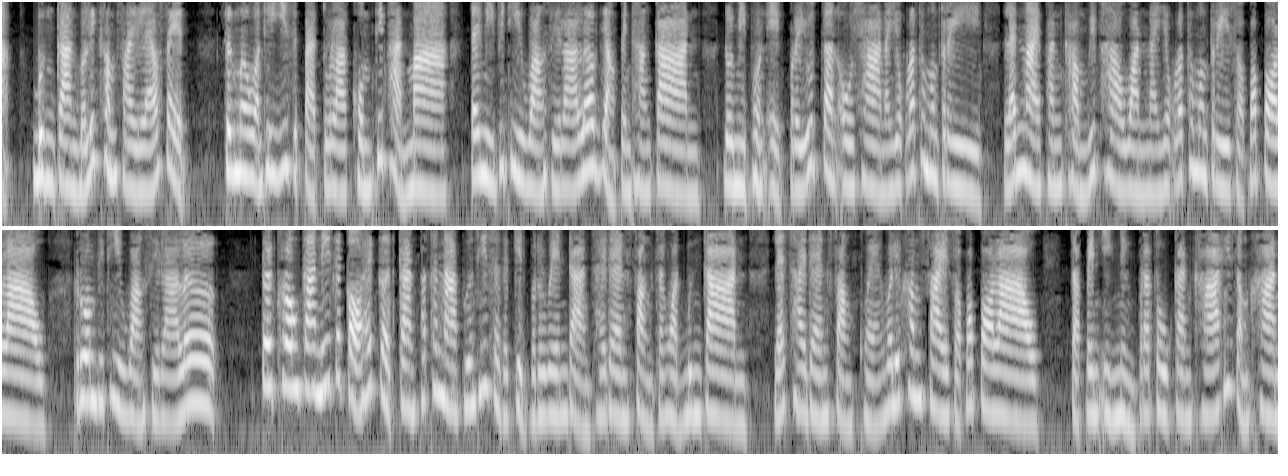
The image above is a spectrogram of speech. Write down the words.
5 บึงการบริคำไซแล้วเสร็จ ซึ่งเมื่อวันที่ 28 ตุลาคมที่ผ่านมา ได้มีพิธีวางศิลาฤกษ์อย่างเป็นทางการ โดยมีพลเอกประยุทธ์จันโอชานายกรัฐมนตรี และนายพันคำวิภาวันนายกรัฐมนตรีสปปลาว ร่วมพิธีวางศิลาฤกษ์ โดยโครงการนี้จะก่อให้เกิดการพัฒนาพื้นที่เศรษฐกิจบริเวณด่านชายแดนฝั่งจังหวัดบึงกาฬและชายแดนฝั่งแขวงวลิคำไซสปปลาว จะเป็นอีกหนึ่งประตูการค้าที่สำคัญ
